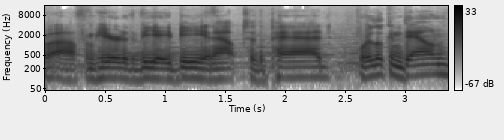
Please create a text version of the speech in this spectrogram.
uh, from here to the VAB and out to the pad. We're looking down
